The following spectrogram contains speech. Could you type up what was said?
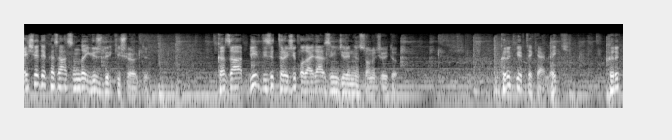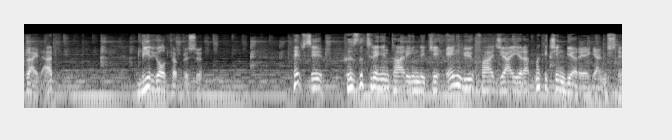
Eşede kazasında 101 kişi öldü. Kaza bir dizi trajik olaylar zincirinin sonucuydu. Kırık bir tekerlek, kırık raylar, bir yol köprüsü. Hepsi hızlı trenin tarihindeki en büyük faciayı yaratmak için bir araya gelmişti.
